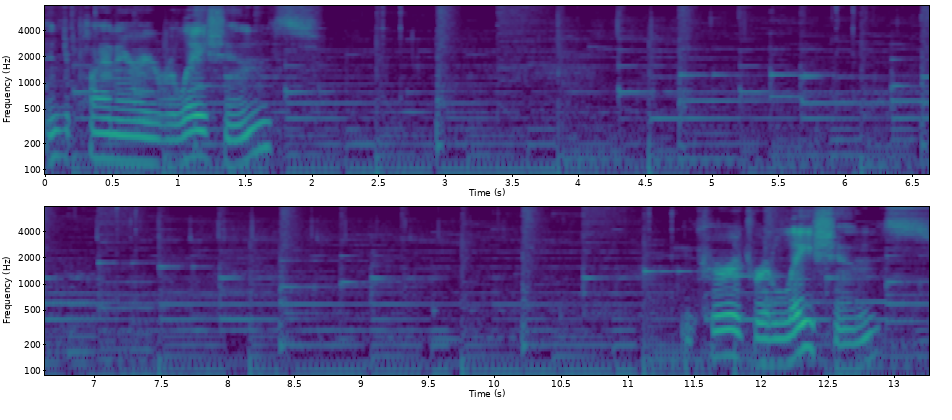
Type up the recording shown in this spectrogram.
Interplanetary relations. Encourage relations.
